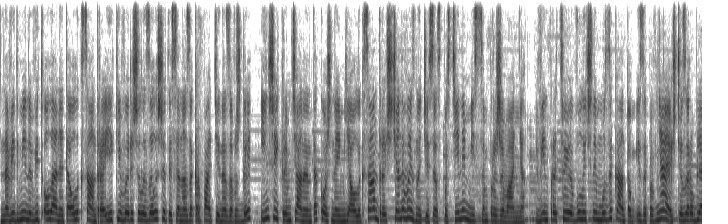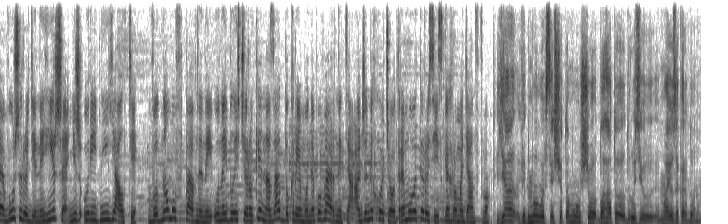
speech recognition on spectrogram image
На відміну від Олени та Олександра, які вирішили залишитися на Закарпатті назавжди, інший кримчанин, також на ім'я Олександр, ще не визначився з постійним місцем проживання. Він працює вуличним музикантом і запевняє, що заробляє в Ужгороді не гірше ніж у рідній Ялті. В одному впевнений, у найближчі роки назад до Криму не повернеться, адже не хоче отримувати російське громадянство. Я відмовився ще тому, що багато друзів маю за кордоном.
